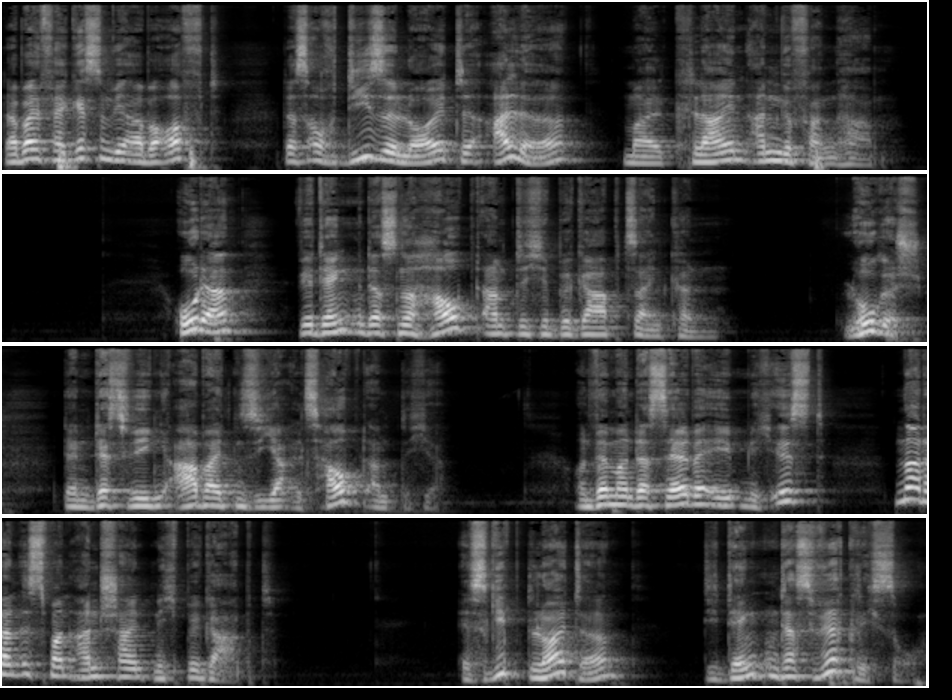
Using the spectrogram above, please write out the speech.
Dabei vergessen wir aber oft, dass auch diese Leute alle mal klein angefangen haben. Oder wir denken, dass nur Hauptamtliche begabt sein können. Logisch, denn deswegen arbeiten sie ja als Hauptamtliche. Und wenn man das selber eben nicht ist, na dann ist man anscheinend nicht begabt. Es gibt Leute, die denken das wirklich so.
